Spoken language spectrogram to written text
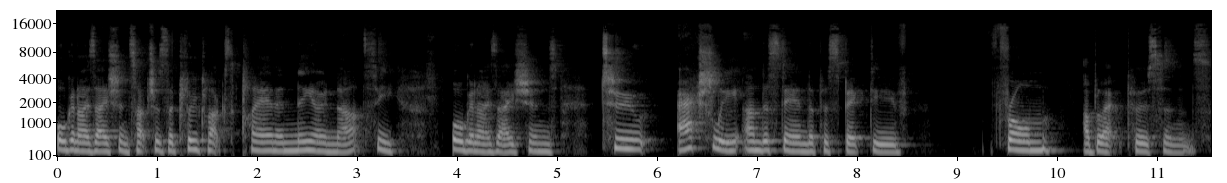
organisations such as the Ku Klux Klan and neo Nazi organisations to actually understand the perspective from a black person's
